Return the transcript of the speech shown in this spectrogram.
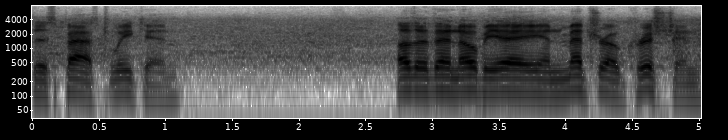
this past weekend. Other than OBA and Metro Christian,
